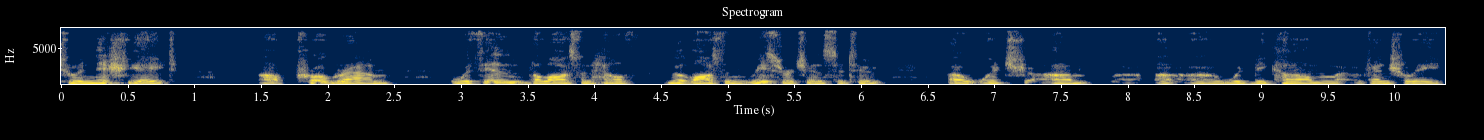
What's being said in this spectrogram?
to initiate a program within the Lawson Health, the Lawson Research Institute which um, uh, uh, would become eventually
